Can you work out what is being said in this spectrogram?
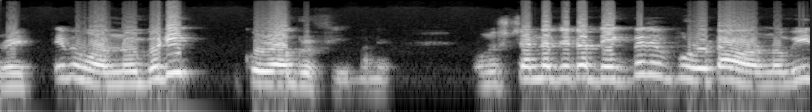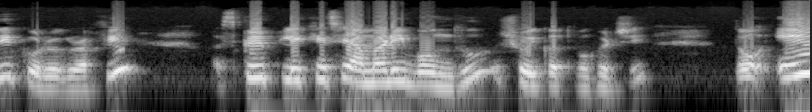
নৃত্য এবং অর্ণবেরই কোরিওগ্রাফি মানে অনুষ্ঠানটা যেটা দেখবে পুরোটা অর্ণবেরই কোরিওগ্রাফি স্ক্রিপ্ট লিখেছে আমারই বন্ধু সৈকত মুখার্জি। তো এই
